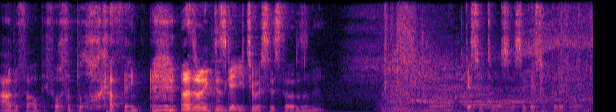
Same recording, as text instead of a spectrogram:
I would have fouled before the block, I think. I don't know, it does get you two assists though, doesn't it? Gets you two assists. I guess you've got to do it.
